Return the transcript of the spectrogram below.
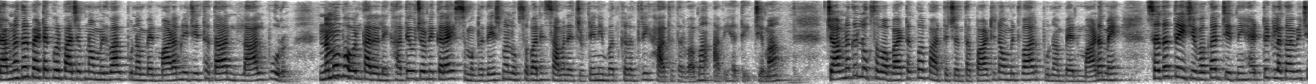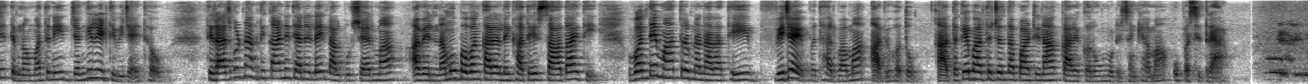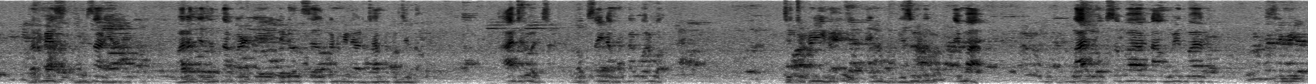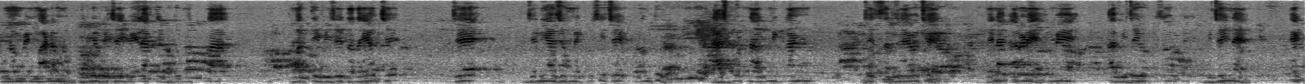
જામનગર બેઠક પર ભાજપના ઉમેદવાર પૂનમબેન માડમની જીત થતાં લાલપુર નમો ભવન કાર્યાલય ખાતે ઉજવણી કરાઈ સમગ્ર દેશમાં લોકસભાની સામાન્ય ચૂંટણીની મતગણતરી હાથ ધરવામાં આવી હતી, જેમાં જામનગર લોકસભા બેઠક પર ભારતીય જનતા પાર્ટીના ઉમેદવાર પૂનમબેન માડમે સતત ત્રીજી વખત જીતની હેટ્રિક લગાવી છે, તેમનો મતની જંગી લીડથી વિજય થયો. તે રાજકોટના અગ્નિકાંડને ધ્યાને લઈ લાલપુર શહેરમાં આવેલ નમો ભવન કાર્યાલય ખાતે સાદાયથી વંદે માતરમના નારાથી વિજય વધારવામાં આવ્યો હતો. આ તકે ભારતીય જનતા પાર્ટીના કાર્યકરો મોટી સંખ્યામાં ઉપસ્થિત રહ્યા. Dharmesh Bhamsaniya, Bharatiya Janata party legal cell convener Jamnagar જિલ્લા. આજ રોજ લોકશાહીના મોટા પર્વ જે ચૂંટણી હતી, એનું રિઝલ્ટ હતું. તેમાં બાર લોકસભાના ઉમેદવાર શ્રીમતી પૂનમબેન માડમનો ભવ્ય વિજય બે લાખથી વધુ મતના મતથી વિજેતા થયેલ છે, જે જેની આજે અમને ખુશી છે. પરંતુ રાજકોટના અગ્નિકાંડ જે સર્જાયો છે, તેના કારણે અમે આ વિજય ઉત્સવ, વિજયને એક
